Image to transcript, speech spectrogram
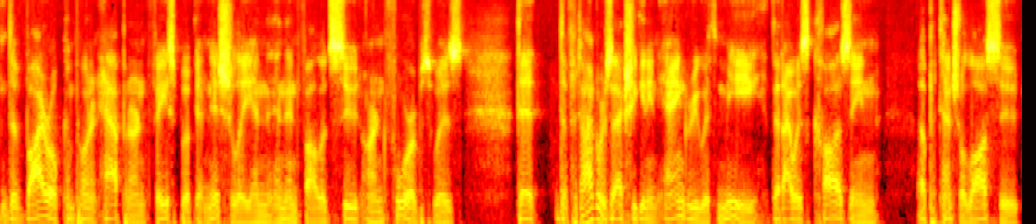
the viral component happened on Facebook initially, and, and then followed suit on Forbes, was that the photographer was actually getting angry with me that I was causing a potential lawsuit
